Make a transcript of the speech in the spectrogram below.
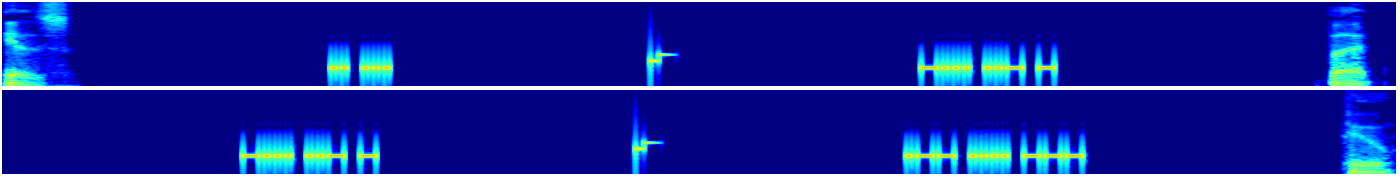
Is. But. Who?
